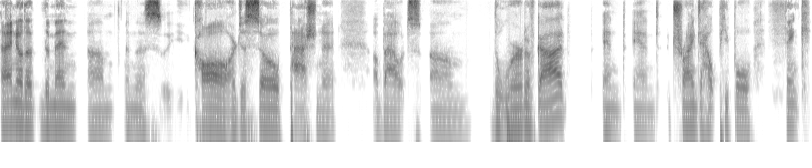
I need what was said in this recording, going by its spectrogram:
And i know that the men um, in this call are just so passionate about um, the word of god and and trying to help people think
